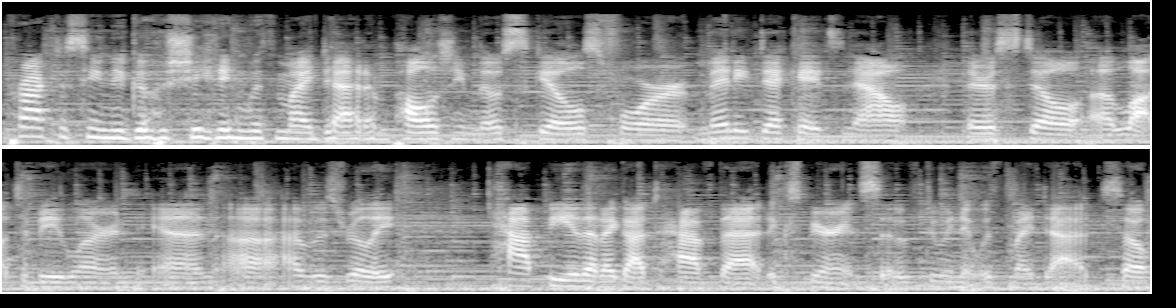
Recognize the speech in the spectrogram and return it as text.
practicing negotiating with my dad and polishing those skills for many decades now, there's still a lot to be learned. And uh, I was really happy that I got to have that experience of doing it with my dad. So,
